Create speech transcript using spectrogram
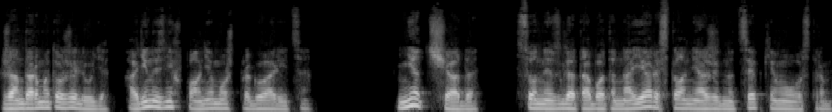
Жандармы тоже люди. Один из них вполне может проговориться. Нет чада. Сонный взгляд аббата Наяры стал неожиданно цепким и острым.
